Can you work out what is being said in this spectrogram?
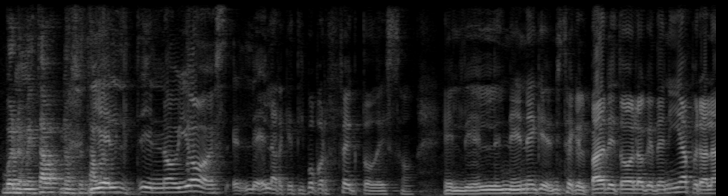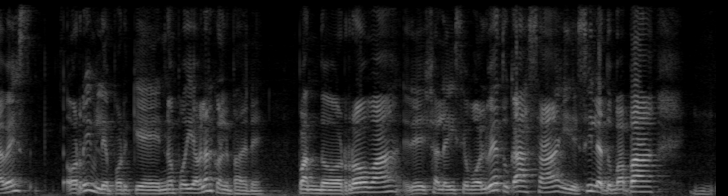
bueno, me estaba, nos estaba Y el, el novio es el, el arquetipo perfecto de eso. El, el nene que dice que el padre todo lo que tenía, pero a la vez horrible porque no podía hablar con el padre. Cuando roba, ella le dice, volvé a tu casa y decirle a tu papá. Y,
